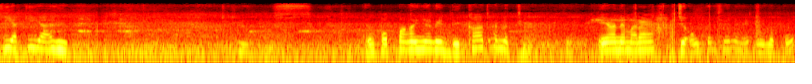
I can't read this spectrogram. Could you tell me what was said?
કિયા કિયા એમ પપ્પા અહીંયા કંઈ દેખાતા નથી એ અને મારા જે અંકલ છે ને એ લોકો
